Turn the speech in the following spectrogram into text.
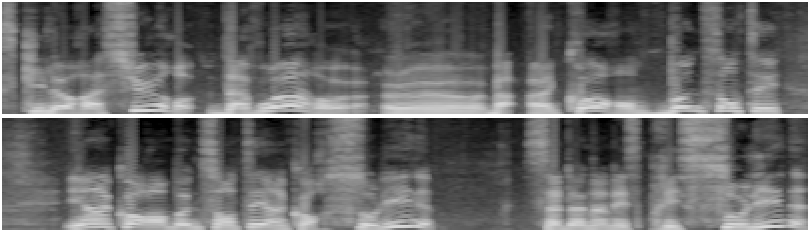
ce qui leur assure d'avoir euh, bah, un corps en bonne santé. Et un corps en bonne santé, un corps solide, ça donne un esprit solide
